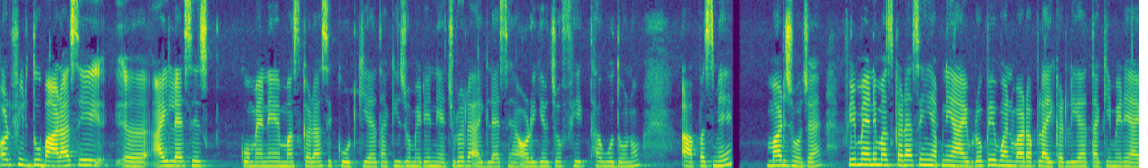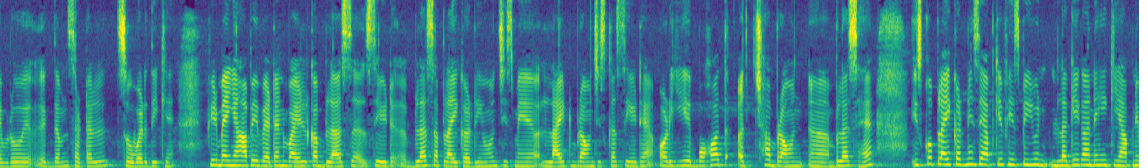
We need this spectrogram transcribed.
और फिर दोबारा से आई लेसेस को मैंने मस्करा से कोट किया ताकि जो मेरे नेचुरल आई लेस है और ये जो फेक था वो दोनों आपस में मर्ज हो जाए। फिर मैंने मस्करा से ही अपने आईब्रो पे वन बार अप्लाई कर लिया ताकि मेरे आईब्रो एकदम सटल, सोवर दिखे। फिर मैं यहाँ पे वेट एंड वाइल्ड का ब्लस शेड ब्लस अप्लाई कर रही हूँ, जिसमें लाइट ब्राउन जिसका शेड है और ये बहुत अच्छा ब्राउन ब्लस है। इसको अप्लाई करने से आपके फेस पे यूँ लगेगा नहीं कि आपने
